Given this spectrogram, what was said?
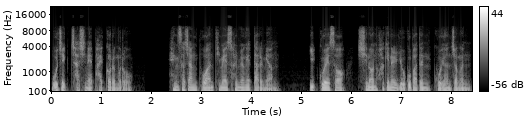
오직 자신의 발걸음으로 행사장 보안팀의 설명에 따르면 입구에서 신원 확인을 요구받은 고현정은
